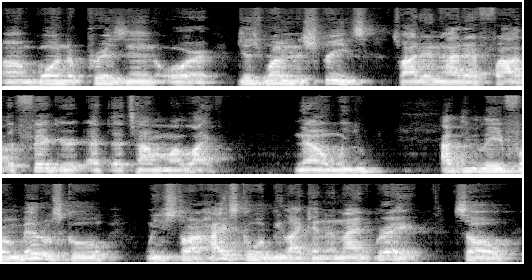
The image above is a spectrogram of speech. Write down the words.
um, going to prison or just running the streets. So I didn't have that father figure at that time of my life. Now, when you after you leave from middle school, when you start high school, it'd be like in the ninth grade. So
